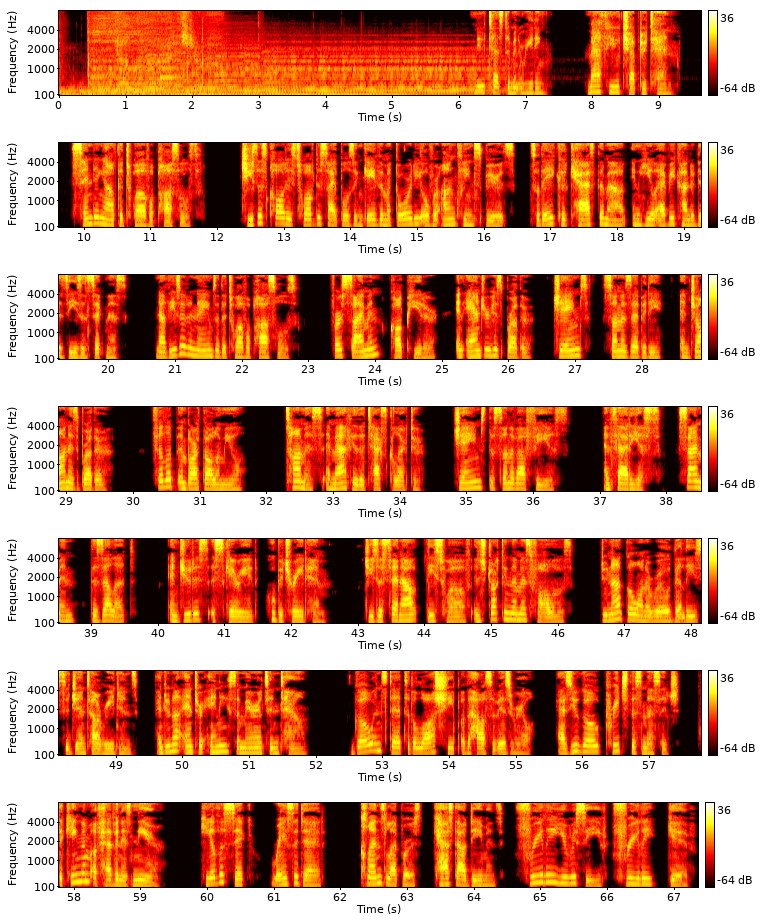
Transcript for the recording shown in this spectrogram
New Testament reading Matthew chapter 10 Sending out the twelve apostles. Jesus called his twelve disciples and gave them authority over unclean spirits so they could cast them out and heal every kind of disease and sickness. Now these are the names of the twelve apostles. First Simon, called Peter, and Andrew his brother, James, son of Zebedee, and John his brother, Philip and Bartholomew, Thomas and Matthew the tax collector, James the son of Alphaeus, and Thaddeus, Simon the zealot, and Judas Iscariot, who betrayed him. Jesus sent out these twelve, instructing them as follows Do not go on a road that leads to Gentile regions, and do not enter any Samaritan town. Go instead to the lost sheep of the house of Israel. As you go, preach this message The kingdom of heaven is near. Heal the sick, raise the dead, cleanse lepers, cast out demons. Freely you received, freely give.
